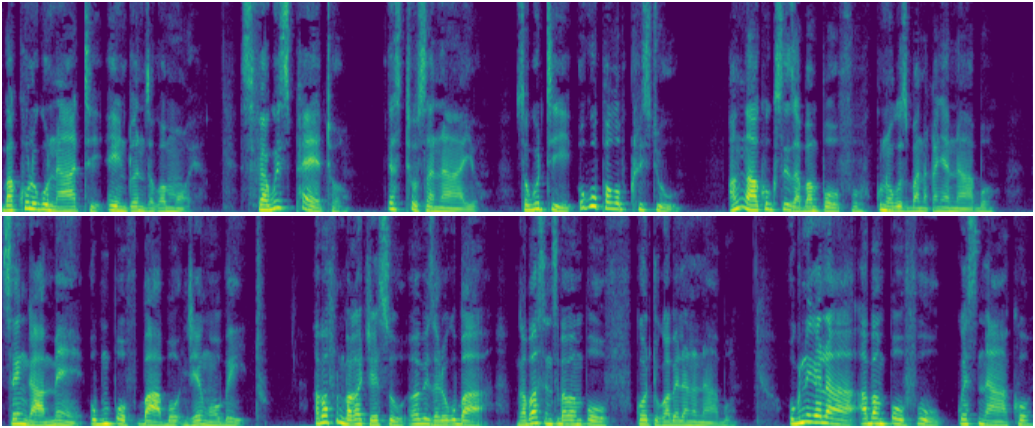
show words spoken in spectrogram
bakhulu kunathi ezintweni zokomoya sifika kwisiphetho esithusanayo sokuthi ukupha kobuKristu angakho ukusiza abampofu kunokuzibandakanya nabo. Sengame ubumpofu babo njengobethu. Abafundi bakaJesu ababizelwe kuba ngabasensi babampofu kodwa kwabelana nabo. Ukunikela abampofu kwesinakho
